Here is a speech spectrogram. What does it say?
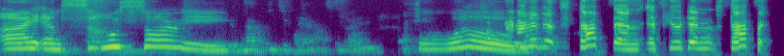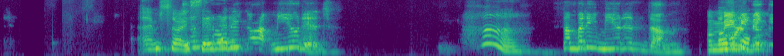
I am so sorry. It happens again. Whoa. How did it stop then if you didn't stop it? I'm sorry, Just say that, they ag- got muted. huh? Somebody muted them. Or Or oh, maybe, they- maybe,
